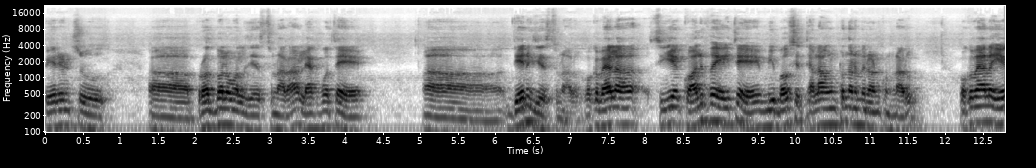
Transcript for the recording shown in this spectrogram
పేరెంట్స్ ప్రోద్బలం వల్ల చేస్తున్నారా? లేకపోతే దేనికి చేస్తున్నారు? ఒకవేళ సీఏ క్వాలిఫై అయితే మీ భవిష్యత్తు ఎలా ఉంటుందని మీరు అనుకుంటున్నారు? ఒకవేళ ఏ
